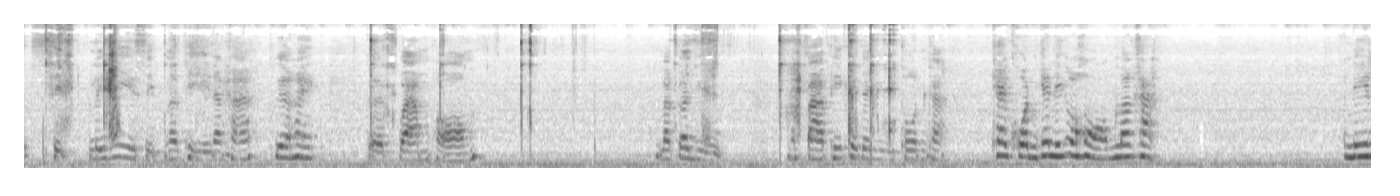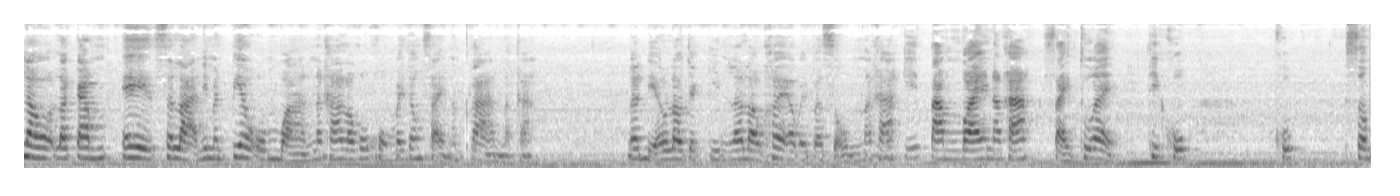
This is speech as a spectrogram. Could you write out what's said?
สักสิบหรือยี่สิบนาทีนะคะ เพื่อให้เกิดความหอม แล้วก็อยู่น้ำปลาพริกก็จะอยู่ทนค่ะ แค่คนแค่นี้ก็หอมแล้วค่ะ อันนี้เราละกำเอสละนี่มันเปรี้ยวอมหวานนะคะ เราก็คงไม่ต้องใส่น้ำตาลนะคะ แล้วเดี๋ยวเราจะกินแล้วเราค่อยเอาไปผสมนะคะกี้ตำไว้นะคะ ใส่ถ้วยที่คลุกคลุกส้ม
